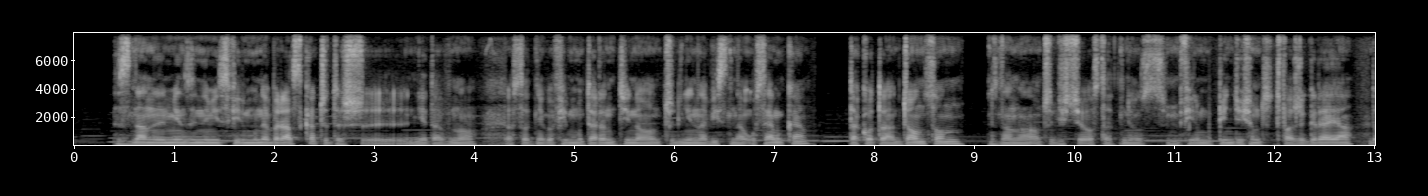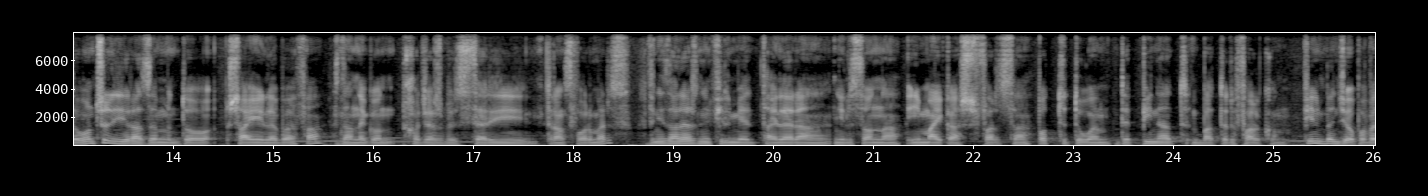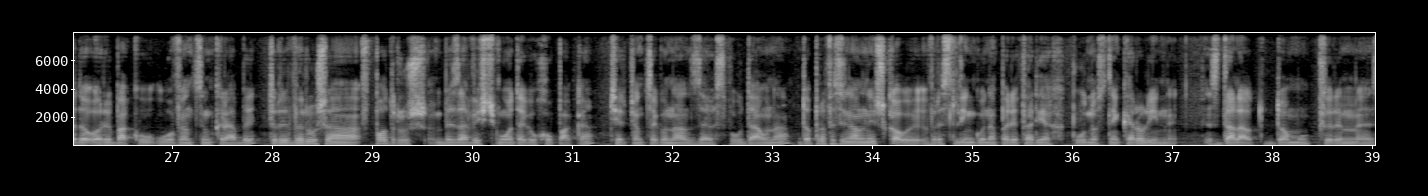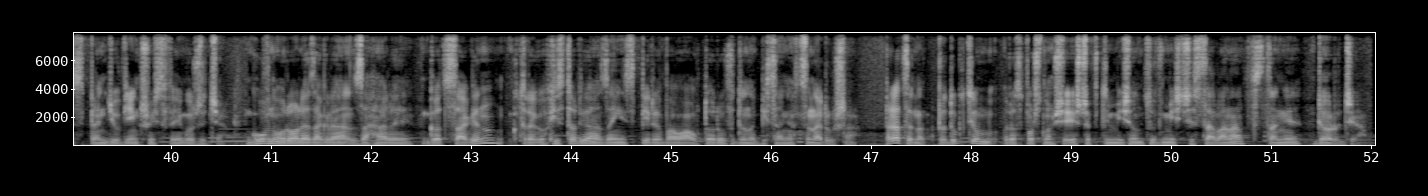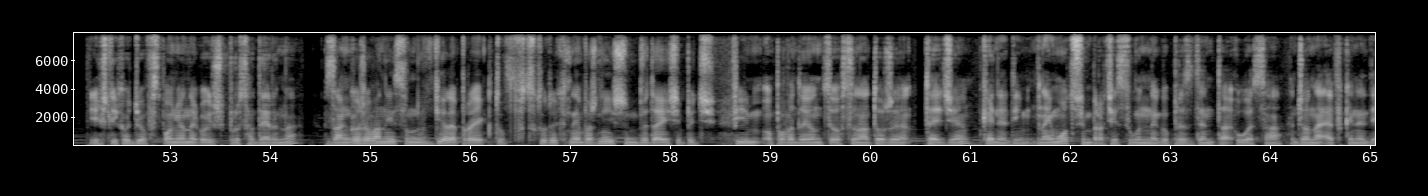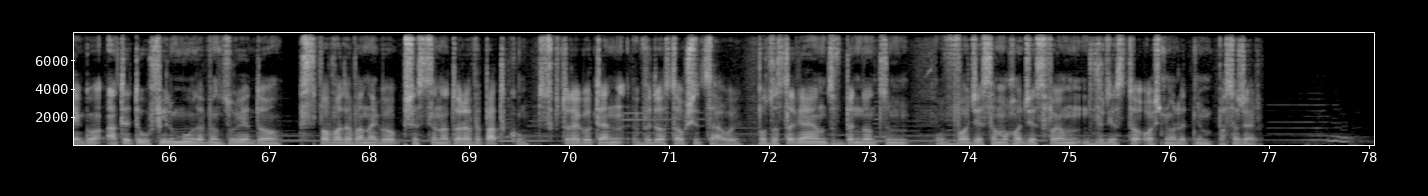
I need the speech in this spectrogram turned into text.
znany m.in. z filmu Nebraska, czy też y, niedawno ostatniego filmu Tarantino, czyli Nienawistna ósemka, Dakota Johnson, znana oczywiście ostatnio z filmu 50 twarzy Greya, dołączyli razem do Shia LaBeouf'a, znanego chociażby z serii Transformers, w niezależnym filmie Tylera Nilsona i Mike'a Schwarza pod tytułem The Peanut Butter Falcon. Film będzie opowiadał o rybaku łowiącym kraby, który wyrusza w podróż, by zawieźć młodego chłopaka, cierpiącego na zespół Downa, do profesjonalnej szkoły w wrestlingu na peryferiach północnej Karoliny, z dala od domu, w którym spędził większość swojego życia. Główną rolę zagra Zachary Gottsagen, którego historia zainspirowała autorów do napisania scenariusza. Prace nad produkcją rozpoczną się jeszcze w tym miesiącu w mieście Savannah w stanie Georgia. Jeśli chodzi o wspomnianego już Bruce'a Derna, zaangażowany jest on w wiele projektów, z których najważniejszym wydaje się być film opowiadający o senatorze Tedzie Kennedy, najmłodszym bracie słynnego prezydenta USA Johna F. Kennedy'ego, a tytuł filmu nawiązuje do spowodowanego przez senatora wypadku, z którego ten wydostał się cały, pozostawiając w będącym w wodzie samochodzie swoją 28-letnią pasażerkę.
